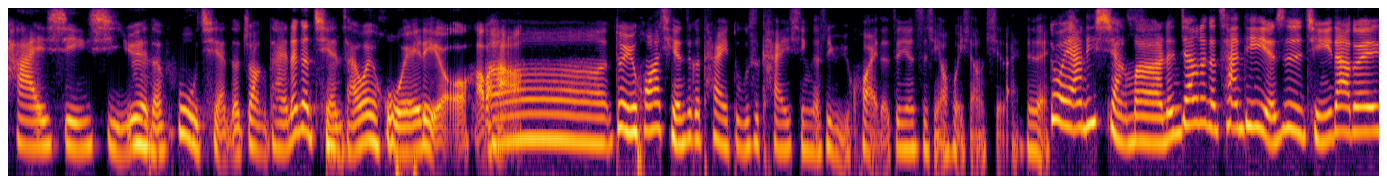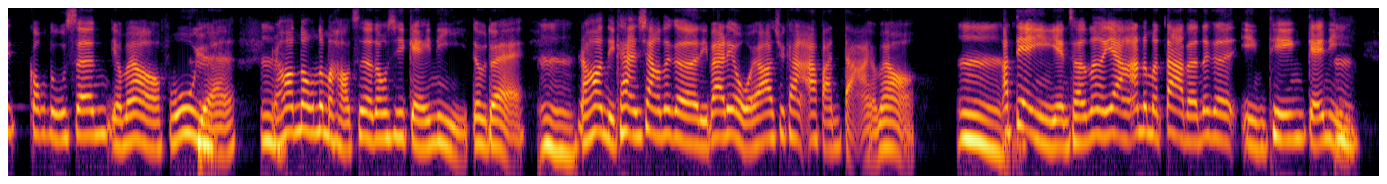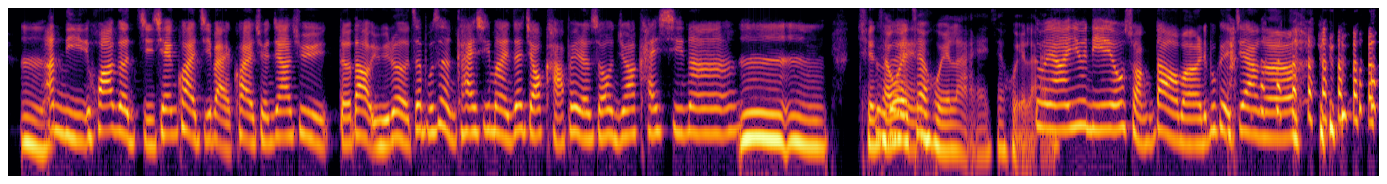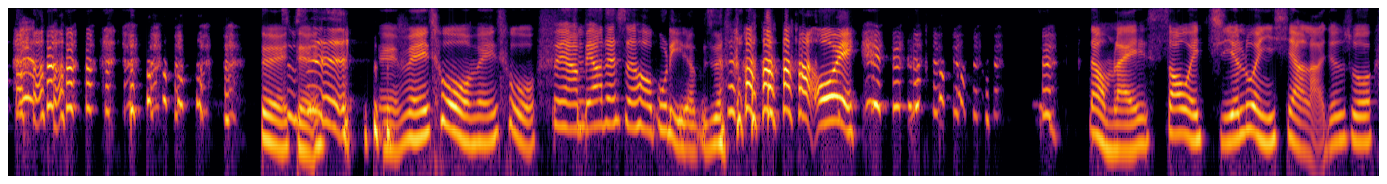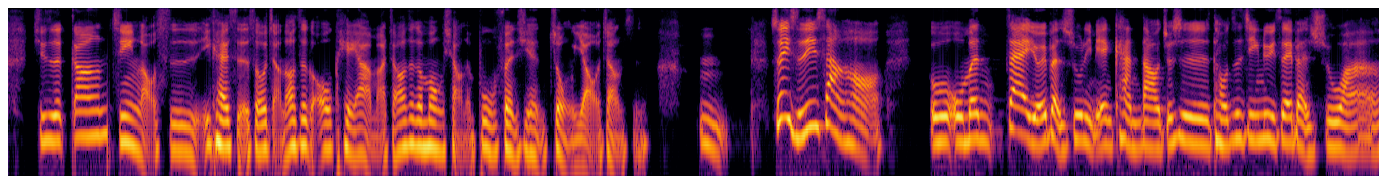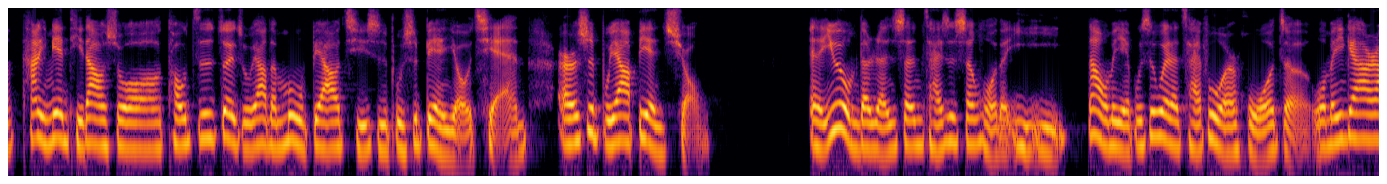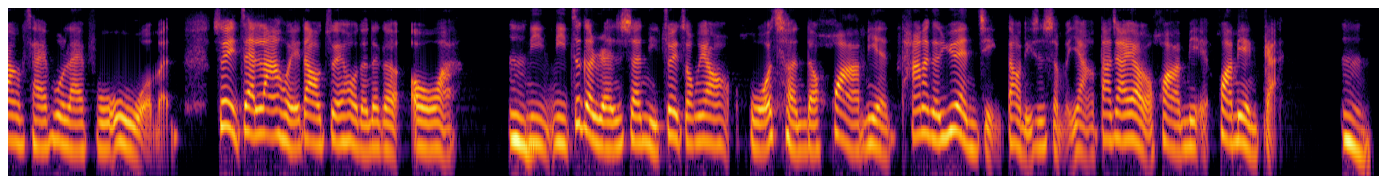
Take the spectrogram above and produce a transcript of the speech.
开心喜悦的付钱的状态，嗯、那个钱才会回流，嗯、好不好？啊，对于花钱这个态度是开心的，是愉快的，这件事情要回想起来，对不对？对呀、啊，你想嘛，人家那个餐厅也是请一大堆工读生，有没有服务员，然后弄那么好吃的东西给你，对不对？嗯。然后你看，像那个礼拜六我要去看《阿凡达》，有没有？嗯。啊，电影演成那样啊，那么大的那个影厅给你。嗯嗯，啊，你花个几千块、几百块，全家去得到娱乐，这不是很开心吗？你在缴卡费的时候，你就要开心啊！嗯嗯，钱才会再回来，对对再回来。对啊，因为你也有爽到嘛，你不可以这样啊！对，是不是？对，没错，没错。对啊，不要再售后不理了，不是？喂。那我们来稍微结论一下啦，就是说，其实刚刚金颖老师一开始的时候讲到这个 OKR 嘛，讲到这个梦想的部分其实很重要，这样子。嗯，所以实际上哈，我我们在有一本书里面看到，就是《投资金律》这一本书啊，它里面提到说，投资最主要的目标其实不是变有钱，而是不要变穷。呃，因为我们的人生才是生活的意义。那我们也不是为了财富而活着，我们应该要让财富来服务我们。所以再拉回到最后的那个 O 啊，嗯，你你这个人生，你最终要活成的画面，他那个愿景到底是什么样？大家要有画面画面感。嗯，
